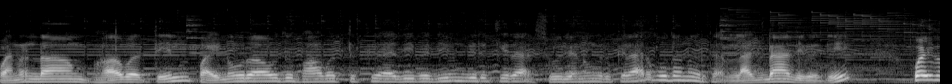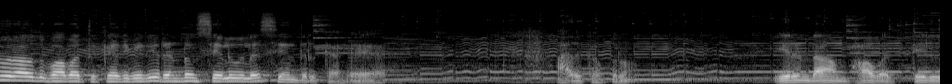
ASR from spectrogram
பன்னெண்டாம் பாவத்தில் பதினோராவது பாவத்துக்கு அதிபதியும் இருக்கிறார். சூரியனும் இருக்கிறார் புதனும் இருக்கார் லக்னாதிபதி பதினோராவது பாவத்துக்கு அதிபதி ரெண்டும் செலுவில் சேர்ந்துருக்காங்க. அதுக்கப்புறம் இரண்டாம் பாவத்தில்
